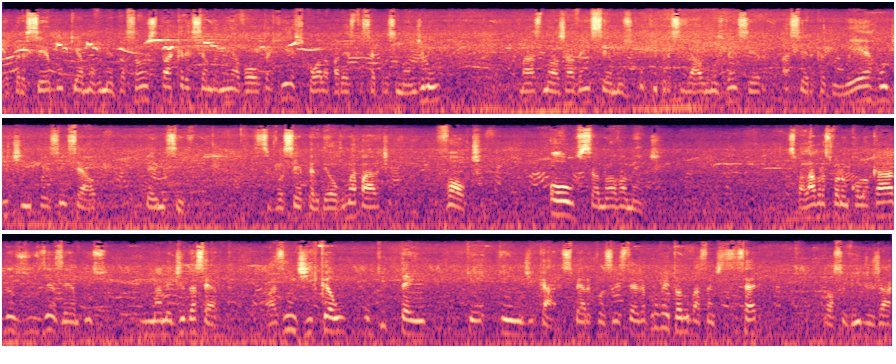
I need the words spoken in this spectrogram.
Eu percebo que a movimentação está crescendo à minha volta aqui, a escola parece estar se aproximando de mim, mas nós já vencemos o que precisávamos vencer acerca do erro de tipo essencial permissivo. Se você perdeu alguma parte, volte, ouça novamente. As palavras foram colocadas, os exemplos na medida certa. Elas indicam o que tem que indicar. Espero que você esteja aproveitando bastante essa série. Nosso vídeo já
